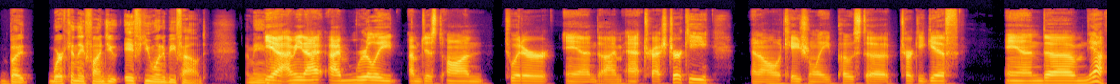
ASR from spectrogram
but where can they find you if you want to be found? I mean, yeah, I mean, I, I'm really, I'm just on Twitter and I'm at Trash Turkey, and I'll occasionally post a turkey GIF, and um, yeah,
